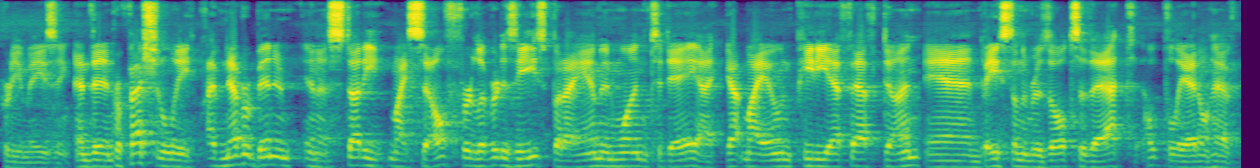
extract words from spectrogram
pretty amazing. And then professionally i've never been in, in a study myself for liver disease, but I am in one today. I got my own PDFF done, and based on the results of that, hopefully I don't have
